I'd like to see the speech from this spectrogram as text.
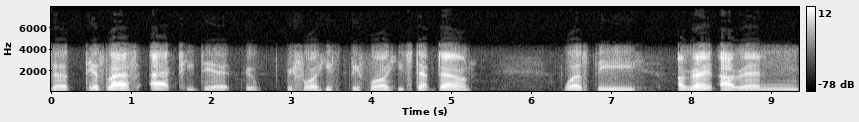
the his last act he did before he before he stepped down was the Iran Iran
